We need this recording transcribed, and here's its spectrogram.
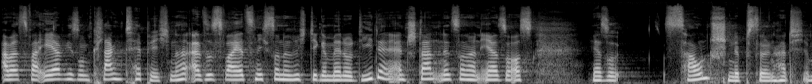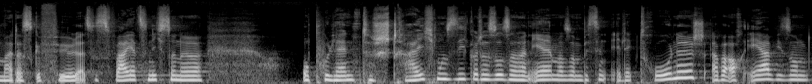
Aber es war eher wie so ein Klangteppich, ne? Also es war jetzt nicht so eine richtige Melodie, die entstanden ist, sondern eher so aus, ja, so Soundschnipseln hatte ich immer das Gefühl. Also es war jetzt nicht so eine opulente Streichmusik oder so, sondern eher immer so ein bisschen elektronisch, aber auch eher wie so ein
